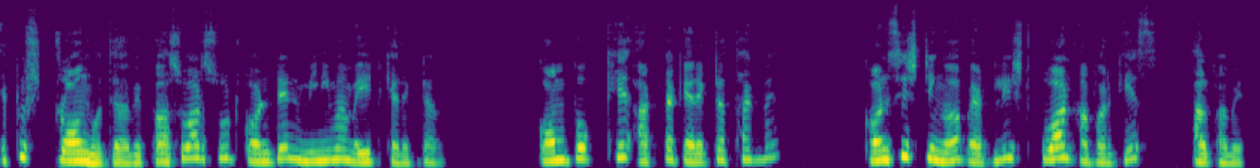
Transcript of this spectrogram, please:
একটু স্ট্রং হতে হবে। Password should contain minimum eight character কমপক্ষে আটটা ক্যারেক্টার থাকবে consisting of at least one upper case alphabet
